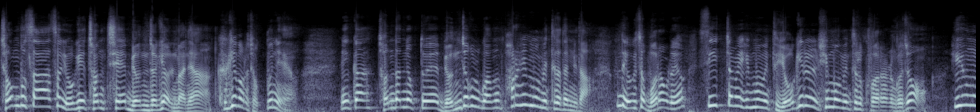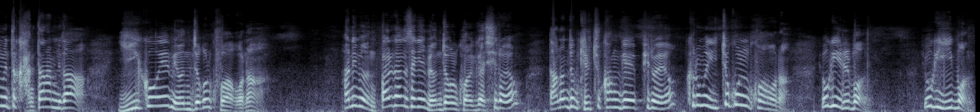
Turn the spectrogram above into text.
전부 쌓아서 요게 전체 면적이 얼마냐 그게 바로 적분이에요 그러니까 전단력도의 면적을 구하면 바로 힘 모멘트가 됩니다 근데 여기서 뭐라 그래요? C점의 힘 모멘트 여기를 힘 모멘트를 구하라는 거죠 이힘 모멘트 간단합니다 이거의 면적을 구하거나 아니면 빨간색의 면적을 구하기가 싫어요? 나는 좀 길쭉한 게 필요해요? 그러면 이쪽을 구하거나 여기 1번 여기 2번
